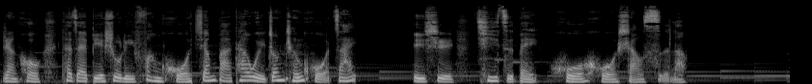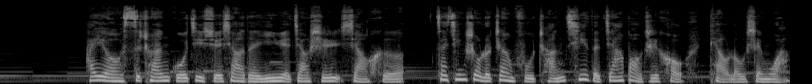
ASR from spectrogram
然后他在别墅里放火，想把她伪装成火灾。于是妻子被活活烧死了。还有四川国际学校的音乐教师小何，在经受了丈夫长期的家暴之后，跳楼身亡。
